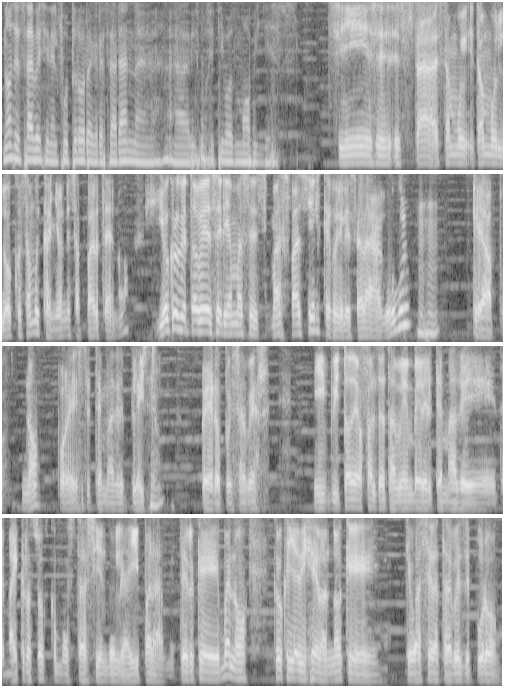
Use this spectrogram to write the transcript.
no se sabe si en el futuro regresarán a, dispositivos móviles. Sí, está, está, muy, está muy loco, está muy cañón esa parte, ¿no? Yo creo que todavía sería más, más fácil que regresar a Google que Apple, ¿no? Por este tema del pleito. Pero pues a ver. Y, todavía falta también ver el tema de, Microsoft, cómo está haciéndole ahí para meter que, bueno, creo que ya dijeron, ¿no? Que, va a ser a través de puro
